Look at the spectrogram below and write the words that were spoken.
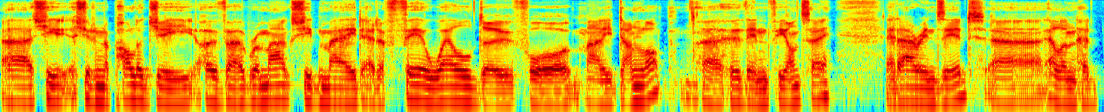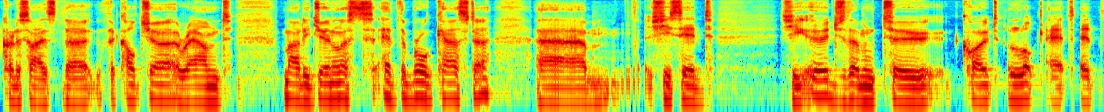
Uh, she issued an apology over remarks she'd made at a farewell do for Māni Dunlop, uh, her then fiance, at RNZ. Uh, Allan had criticised the, the culture around Māori journalists at the broadcaster. Um, she said she urged them to quote look at it,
